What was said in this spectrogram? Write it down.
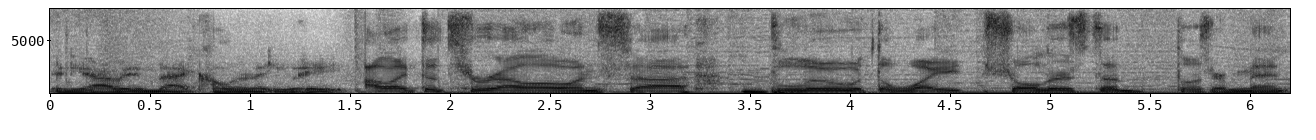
and you have it in that color that you hate. I like the Terrell Owens uh, blue with the white shoulders. The, those are mint.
